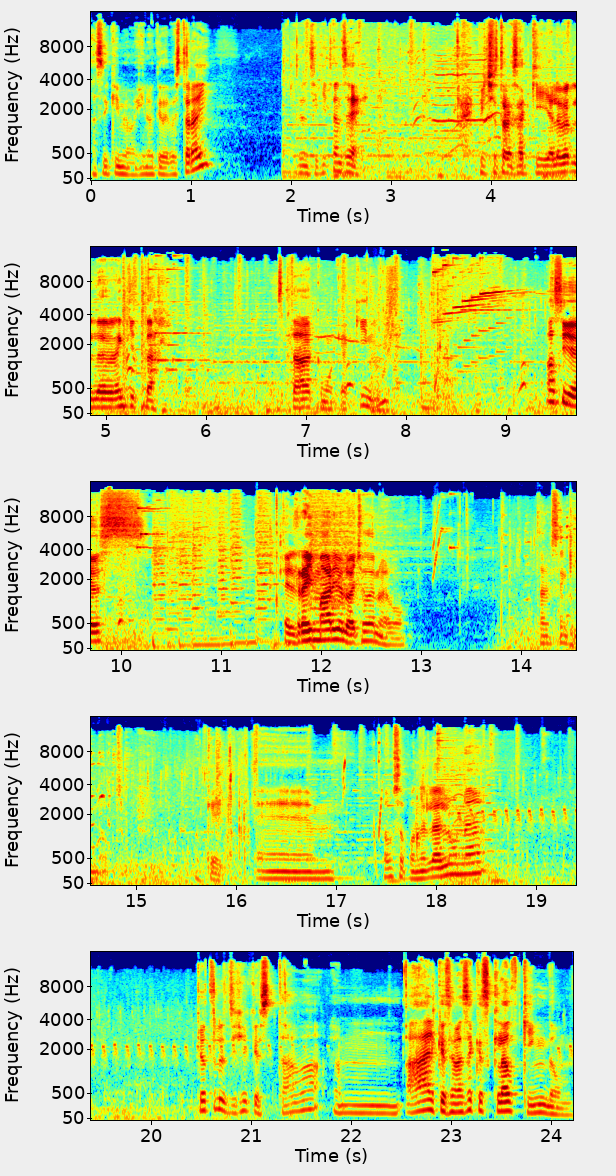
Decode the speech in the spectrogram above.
Así que me imagino que debe estar ahí. Quítense, quítense. Ay, pinche otra aquí, ya le, le deberían quitar. Estaba como que aquí, ¿no? Así es. El Rey Mario lo ha hecho de nuevo. Dark Sun Kingdom. Ok. Eh, vamos a poner la luna. ¿Qué otro les dije que estaba? Um, ah, el que se me hace que es Cloud Kingdom.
